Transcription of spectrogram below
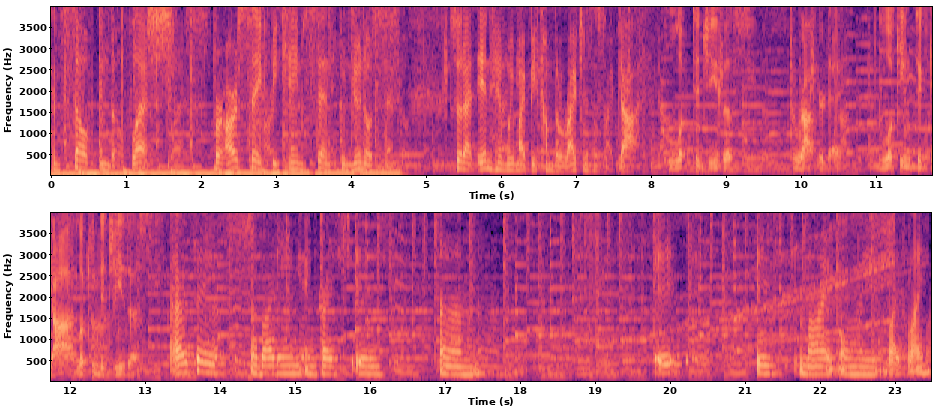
Himself in the flesh, for our sake became sin who knew no sin, so that in Him we might become the righteousness of God. Look to Jesus throughout your day. Looking to God, looking to Jesus. I would say abiding in Christ is um, it is my only lifeline.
